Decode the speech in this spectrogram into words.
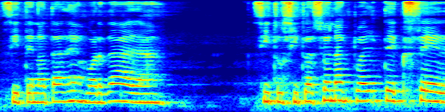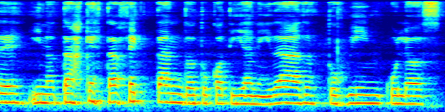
si te notas desbordada, si tu situación actual te excede y notas que está afectando tu cotidianidad, tus vínculos,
